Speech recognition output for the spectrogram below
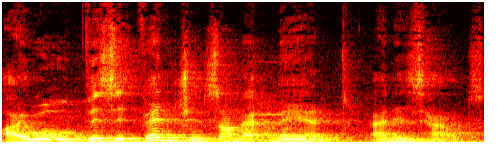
I will visit vengeance on that man and his house.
